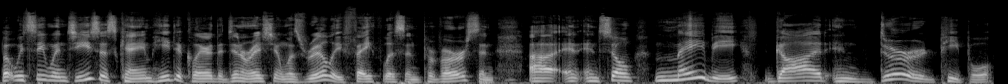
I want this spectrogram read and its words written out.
but we see when Jesus came, he declared the generation was really faithless and perverse. And, uh, and, and so maybe God endured people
